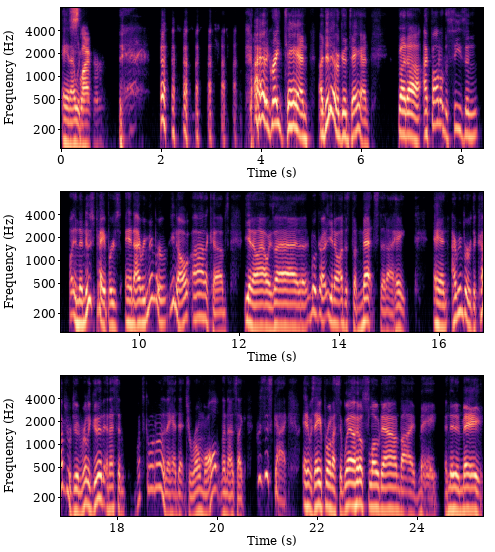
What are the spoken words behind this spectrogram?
And I would slacker. I had a great tan. I did have a good tan, but uh, I followed the season in the newspapers, and I remember, you know, ah, the Cubs. You know, I always, uh, we're going, you know, just the Mets that I hate. And I remember the Cubs were doing really good, and I said, "What's going on?" And they had that Jerome Walton, and I was like, "Who's this guy?" And it was April, and I said, "Well, he'll slow down by May." And then in May,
